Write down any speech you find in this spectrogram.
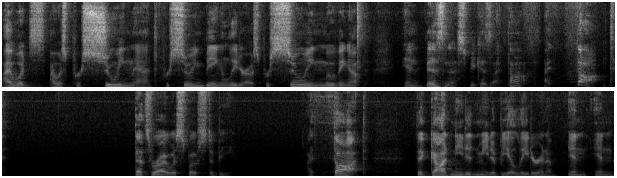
I was I was pursuing that, pursuing being a leader. I was pursuing moving up in business because I thought I thought that's where I was supposed to be. I thought that God needed me to be a leader in a in in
